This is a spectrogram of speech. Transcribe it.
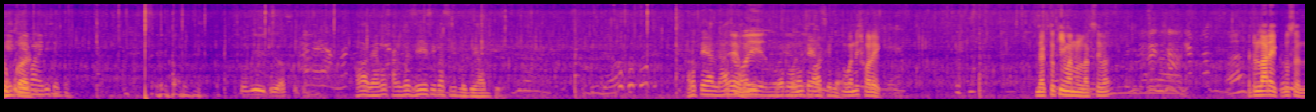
চুপ কর ছবি ইউটিউব আছে হ্যাঁ দেখো সাংবাদ দিয়েছি বা সিট দুই হাত দিয়ে। আরও তেল তেল ছিল। ওখানে সরেক। দেখ তো কি মানো লাগছে এবার। একটু লারেক রুসেল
